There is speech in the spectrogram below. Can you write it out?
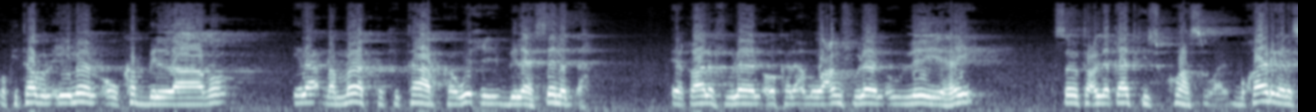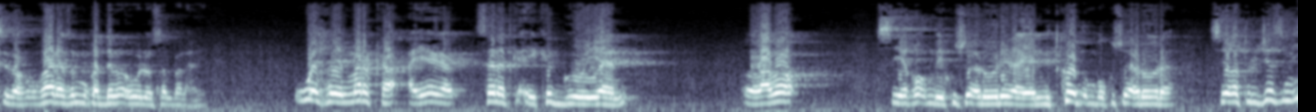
oo kitaabuliimaan uu ka bilaabo ilaa dhammaadka kitaabka wixii bilaa sanad ah ee qaala fulaan oo kale ama wacan fulaan uu leeyahay isagoo tacliiqaadkiisa kuwaas waayo bukhaarigana sidoo bukhaari asa muqadamo awalowsan balahay wixii marka ayaga sanadka ay ka gooyaan labo siiqo unbay ku soo aroorinayaan midkood unbuu ku soo arooraa siiqatuljasmi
